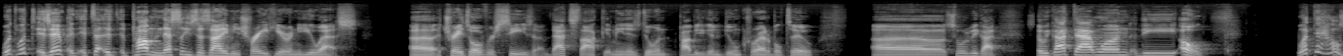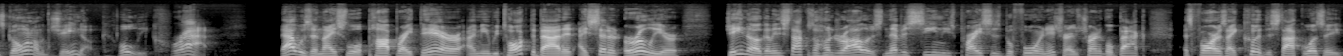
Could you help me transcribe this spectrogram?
What what is it? It's a, it's a problem. Nestle's does not even trade here in the U.S. Uh, it trades overseas. Uh, that stock, I mean, is doing probably going to do incredible too. Uh, so what do we got? So we got that one. The oh, what the hell's going on with JNUG? Holy crap! That was a nice little pop right there. I mean, we talked about it. I said it earlier. JNUG, I mean, the stock was $100. Never seen these prices before in history. I was trying to go back as far as I could. The stock was a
